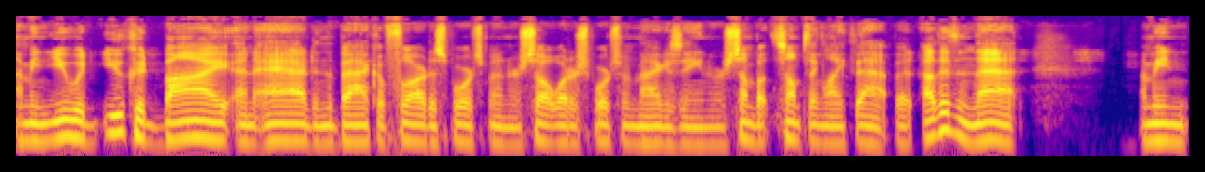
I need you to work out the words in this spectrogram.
I mean, you would you could buy an ad in the back of Florida Sportsman or Saltwater Sportsman magazine or some something like that. But other than that, I mean,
